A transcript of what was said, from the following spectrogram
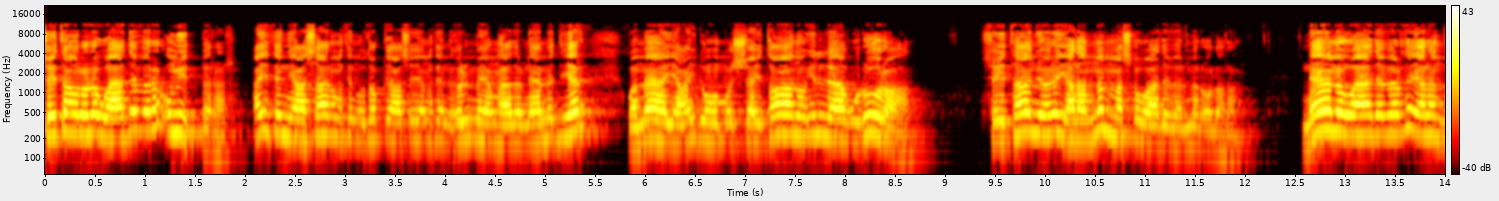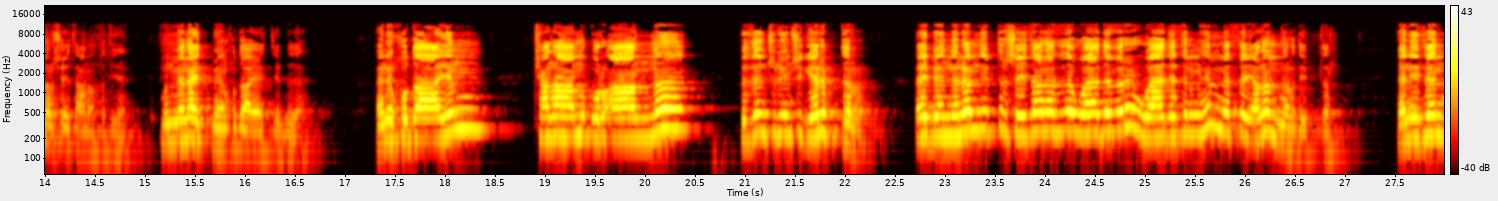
Şeýtan olara wada berer, umyt berer. Aý sen ýaşaryň, sen uzak ýaşaýaň, sen ölmeýäň häzir näme diýer? Wa ma ya'iduhumuş şeytanu illa gurura. Şeýtan ýöne ýalandan başga wada bermez olara. Näme wada berse ýalandyr şeýtanyňky diýer. Muny men aýtmaýan Hudaý aýtdy bize. Ýani Hudaýyň Kalamy Kuranda bizden çürimçi gelipdir. Eý bendelem diýipdir, şeýtan size wäde berer, wädesiniň hemmesi ýalandyr diýipdir. Ýani sen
